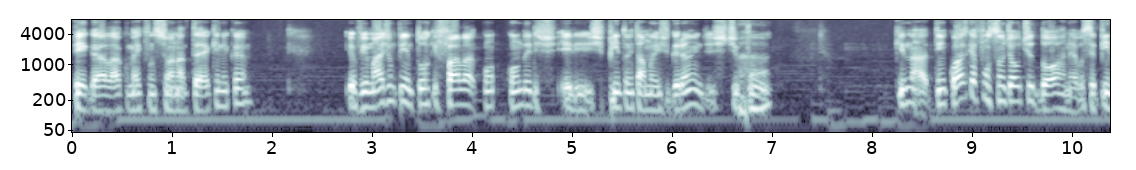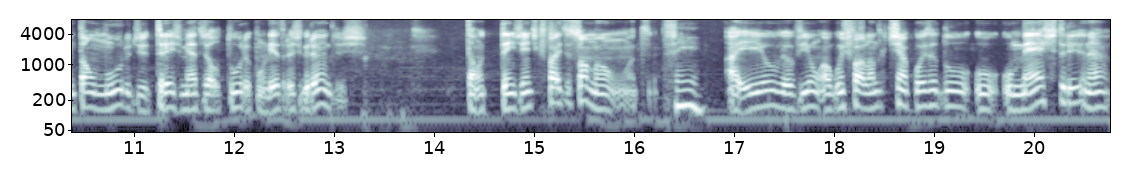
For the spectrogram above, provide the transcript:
pegar lá como é que funciona a técnica. Eu vi mais de um pintor que fala, quando eles, eles pintam em tamanhos grandes, tipo... Uhum que na, tem quase que a função de outdoor, né? Você pintar um muro de 3 metros de altura com letras grandes. Então, tem gente que faz isso à mão. Sim. Aí eu, eu vi um, alguns falando que tinha coisa do o, o, mestre, né?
